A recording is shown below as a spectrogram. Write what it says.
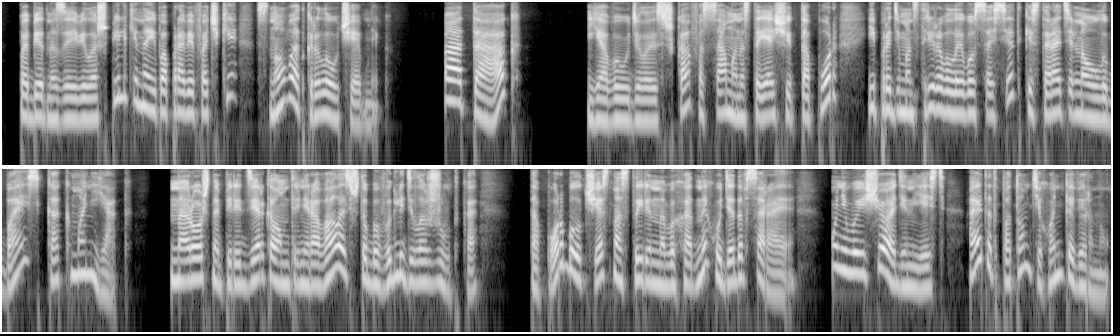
— победно заявила Шпилькина и, поправив очки, снова открыла учебник. «А так?» Я выудила из шкафа самый настоящий топор и продемонстрировала его соседке, старательно улыбаясь, как маньяк. Нарочно перед зеркалом тренировалась, чтобы выглядело жутко. Топор был честно стырен на выходных у деда в сарае. У него еще один есть, а этот потом тихонько верну.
